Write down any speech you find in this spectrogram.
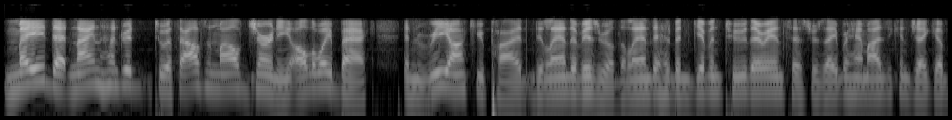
made that 900 to 1,000 mile journey all the way back and reoccupied the land of Israel, the land that had been given to their ancestors, Abraham, Isaac, and Jacob,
